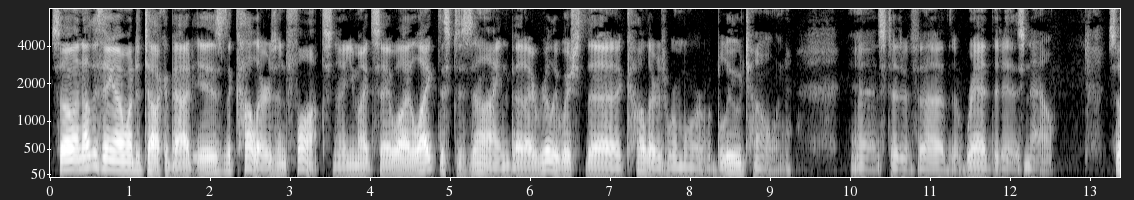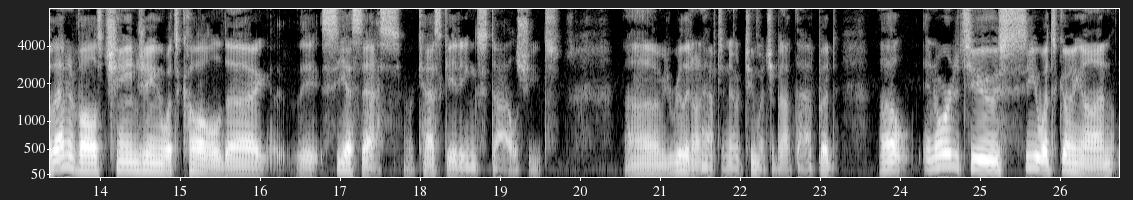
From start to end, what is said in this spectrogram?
So another thing I want to talk about is the colors and fonts. Now you might say, well, I like this design, but I really wish the colors were more of a blue tone uh, instead of uh, the red that it is now. So that involves changing what's called uh, the CSS, or Cascading Style Sheets. Um, you really don't have to know too much about that, but uh, in order to see what's going on,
